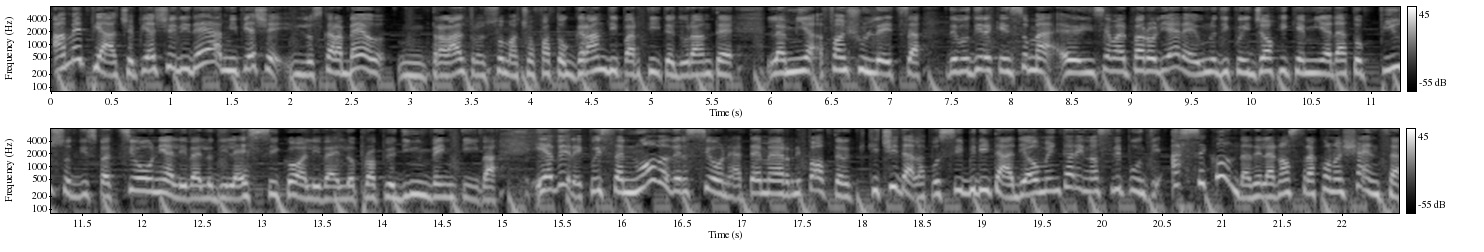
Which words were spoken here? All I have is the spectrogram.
A me piace, piace l'idea, mi piace lo scarabeo, mm, tra l'altro insomma ci ho fatto grandi partite durante la mia fanciullezza, devo dire che insomma eh, insieme al paroliere è uno di quei giochi che mi ha dato più soddisfazioni a livello di lessico, a livello proprio di inventiva. E avere questa nuova versione a tema Harry Potter che ci dà la possibilità di aumentare i nostri punti a seconda della nostra conoscenza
